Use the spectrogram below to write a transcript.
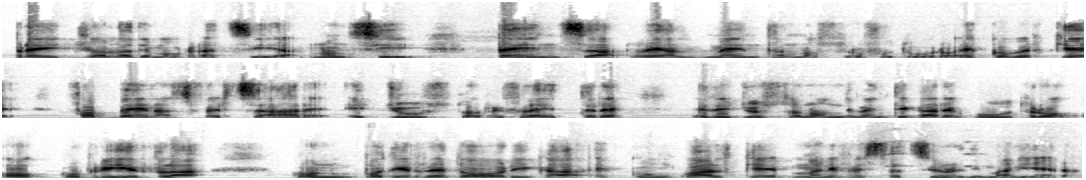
pregio alla democrazia, non si pensa realmente al nostro futuro. Ecco perché fa bene a sferzare, è giusto riflettere ed è giusto non dimenticare Cutro o coprirla con un po' di retorica e con qualche manifestazione di maniera.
